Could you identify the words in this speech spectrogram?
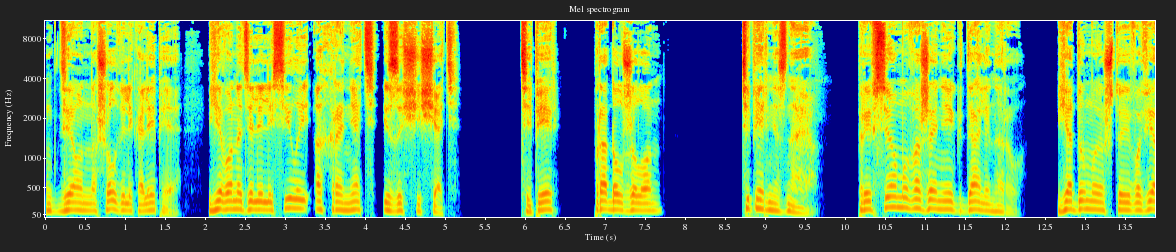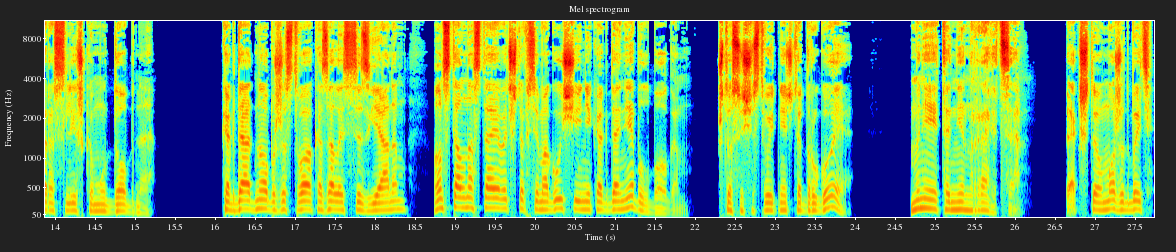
где он нашел великолепие, его наделили силой охранять и защищать. Теперь, — продолжил он, — теперь не знаю. При всем уважении к Далинору, я думаю, что его вера слишком удобна. Когда одно божество оказалось с изъяном, он стал настаивать, что всемогущий никогда не был богом, что существует нечто другое. Мне это не нравится. Так что, может быть,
